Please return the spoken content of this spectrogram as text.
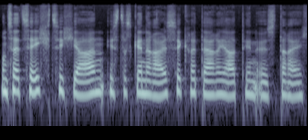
und seit 60 Jahren ist das Generalsekretariat in Österreich.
